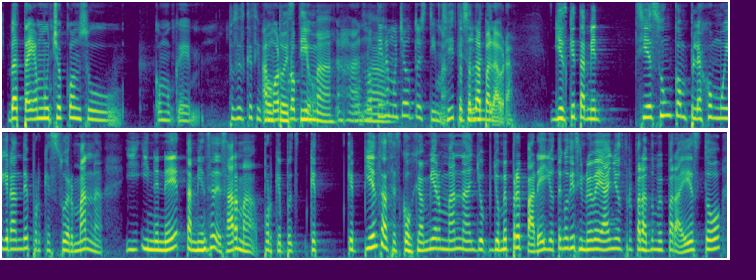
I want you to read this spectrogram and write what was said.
batalla mucho con su, como que, Pues es que si fue amor autoestima. propio. Ajá, o no tiene mucha autoestima. sí, Esa es la palabra. Y es que también, sí es un complejo muy grande porque es su hermana. Y, y Nené también se desarma, porque pues, ¿qué, qué piensas? Escogió a mi hermana, yo, yo me preparé, yo tengo 19 años preparándome para esto.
